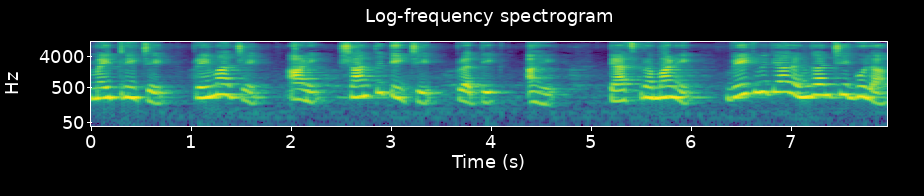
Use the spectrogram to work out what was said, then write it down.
मैत्रीचे प्रेमाचे आणि शांततेचे प्रतीक आहे. त्याचप्रमाणे वेगवेगळ्या रंगांचे गुलाब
